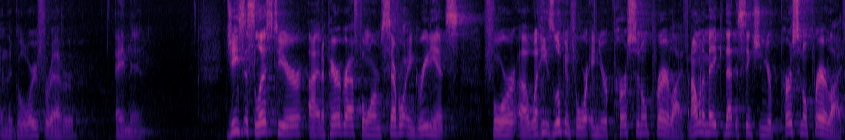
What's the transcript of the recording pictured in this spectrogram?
and the glory forever. Amen. Jesus lists here uh, in a paragraph form several ingredients for uh, what he's looking for in your personal prayer life. And I want to make that distinction your personal prayer life.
